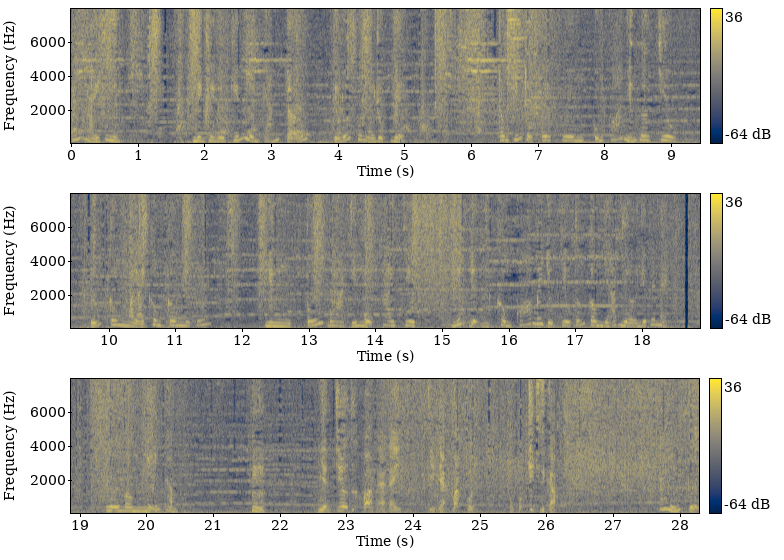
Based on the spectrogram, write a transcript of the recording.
yếu hại của mình. Nhưng khi đưa kiếm lên cản trở, thì đối phương lại rụt về. Trong kiếm thuật Tây Phương cũng có những hư chiêu, tưởng công mà lại không công như thế. Nhưng tối đa chỉ một hai chiêu Nhất định không có mấy chục chiêu tấn công giả dờ như thế này Lôi mông nghĩ thầm Hừm, nhìn chiêu thức hoa hà này Chỉ đẹp mắt thôi Không có ích gì cả Hắn mỉm cười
